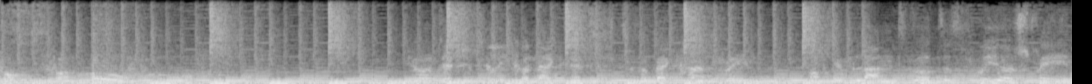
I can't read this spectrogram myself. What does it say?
Funks from. You're digitally connected to the backcountry. Auf dem Land wird es früher spät.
